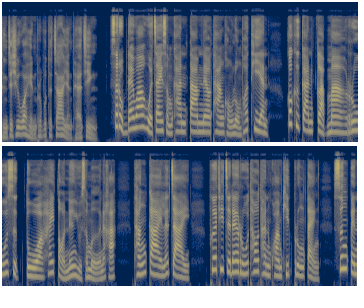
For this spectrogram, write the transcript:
ถึงจะชื่อว่าเห็นพระพุทธเจ้าอย่างแท้จริง สรุปได้ว่าหัวใจสำคัญตามแนวทางของหลวงพ่อเทียน ก็คือการกลับมารู้สึกตัวให้ต่อเนื่องอยู่เสมอนะคะ ทั้งกายและใจ เพื่อที่จะได้รู้เท่าทันความคิดปรุงแต่ง ซึ่งเป็น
